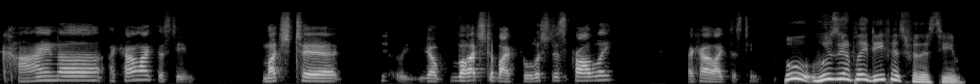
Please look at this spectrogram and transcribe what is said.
kind of, I kind of like this team. Much to, you know, much to my foolishness, probably. I kind of like this team. Who who's going to play defense for this team?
